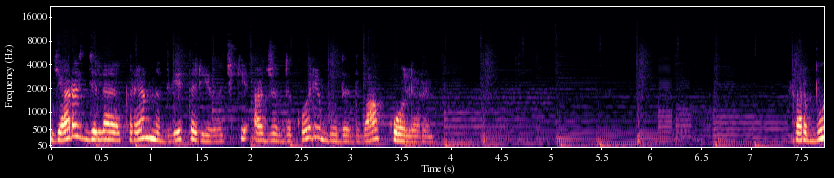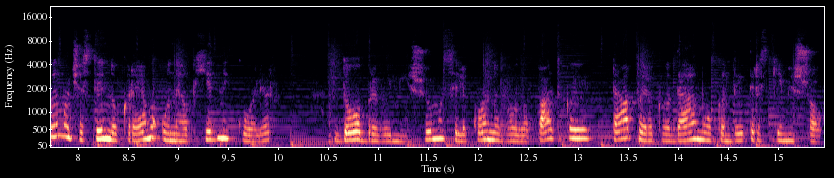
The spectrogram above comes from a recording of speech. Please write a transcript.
Я розділяю крем на дві тарілочки, адже в декорі буде два кольори. Фарбуємо частину крему у необхідний колір, добре вимішуємо силіконовою лопаткою та перекладаємо у кондитерський мішок.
